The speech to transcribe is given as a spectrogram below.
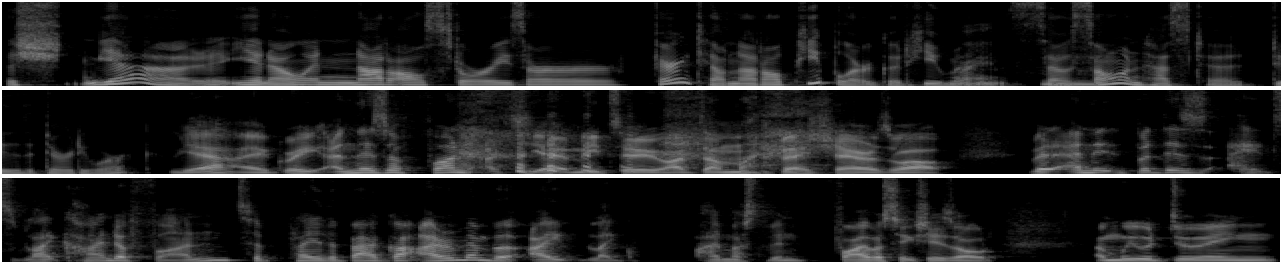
the sh- yeah, you know, and not all stories are fairy tale. Not all people are good humans. Right. So Mhm. someone has to do the dirty work. Yeah, I agree. And there's a fun yeah, me too. I've done my fair share as well. But and it but there's it's like kind of fun to play the bad guy. I remember I like I must have been 5 or 6 years old and we were doing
